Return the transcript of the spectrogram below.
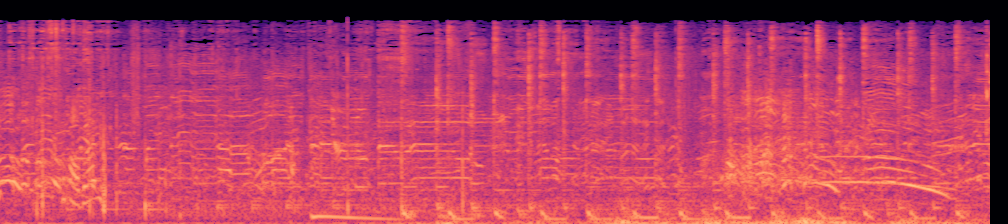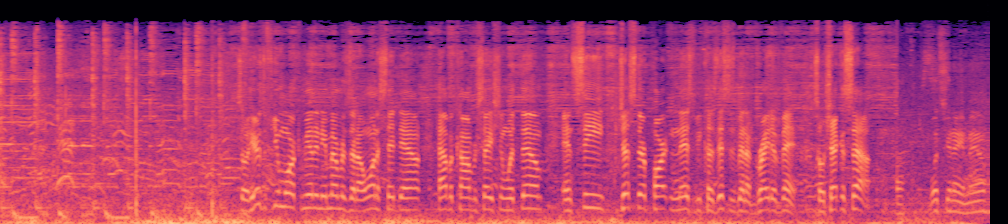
Come on, baby. So here's a few more community members that I want to sit down, have a conversation with them, and see just their part in this because this has been a great event. So check us out. What's your name, ma'am?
